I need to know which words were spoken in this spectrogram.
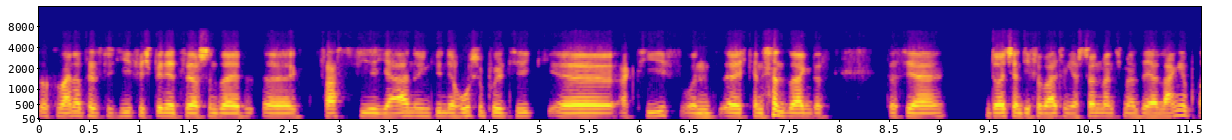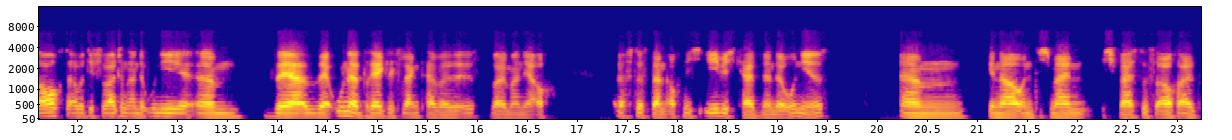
aus meiner Perspektive, ich bin jetzt ja schon seit äh, fast vier Jahren irgendwie in der Hochschulpolitik äh, aktiv und äh, ich kann schon sagen, dass, dass ja in Deutschland die Verwaltung ja schon manchmal sehr lange braucht, aber die Verwaltung an der Uni ähm, sehr, sehr unerträglich lang teilweise ist, weil man ja auch öfters dann auch nicht Ewigkeiten an der Uni ist. Ähm, genau, und ich meine, ich weiß das auch als,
